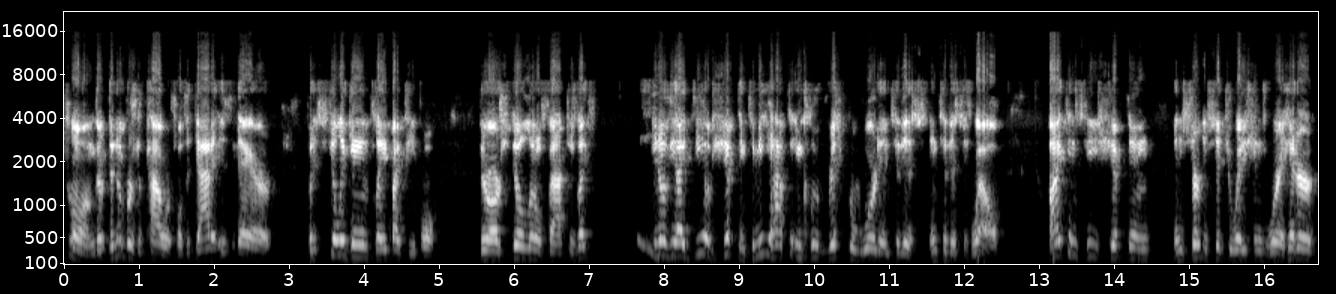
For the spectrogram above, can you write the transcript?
strong. They're, the numbers are powerful. The data is there, but it's still a game played by people. There are still little factors. Like you know, the idea of shifting to me, you have to include risk reward into this into this as well. I can see shifting in certain situations where a hitter,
